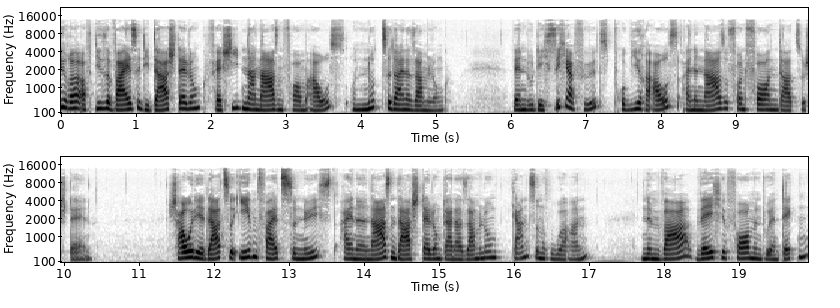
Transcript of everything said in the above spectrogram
Probiere auf diese Weise die Darstellung verschiedener Nasenformen aus und nutze deine Sammlung. Wenn du dich sicher fühlst, probiere aus, eine Nase von vorn darzustellen. Schaue dir dazu ebenfalls zunächst eine Nasendarstellung deiner Sammlung ganz in Ruhe an. Nimm wahr, welche Formen du entdecken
